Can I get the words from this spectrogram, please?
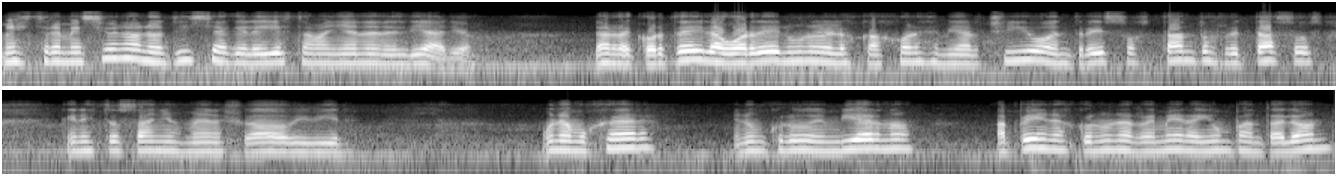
Me estremeció una noticia que leí esta mañana en el diario. La recorté y la guardé en uno de los cajones de mi archivo entre esos tantos retazos que en estos años me han ayudado a vivir. Una mujer, en un crudo invierno, apenas con una remera y un pantalón,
